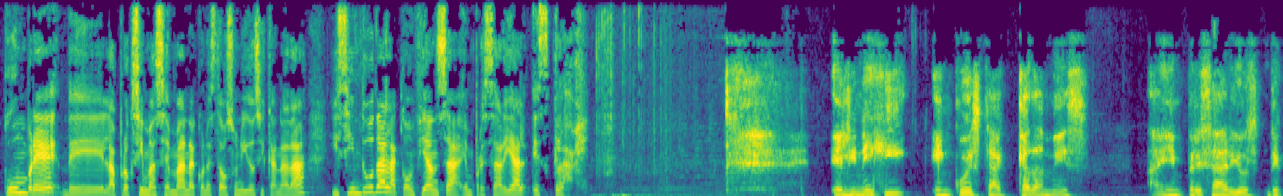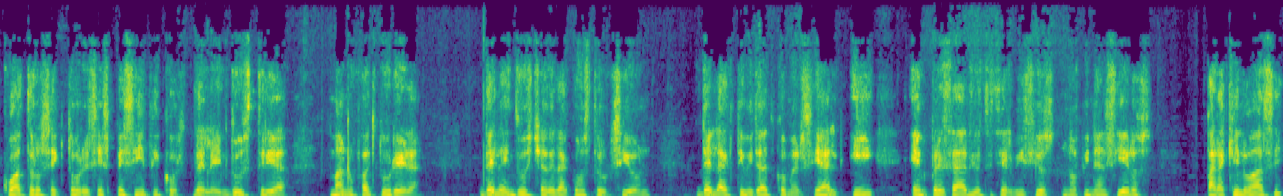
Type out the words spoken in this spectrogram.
cumbre de la próxima semana con Estados Unidos y Canadá. Y sin duda la confianza empresarial es clave. El INEGI encuesta cada mes a empresarios de cuatro sectores específicos de la industria manufacturera, de la industria de la construcción, de la actividad comercial y empresarios de servicios no financieros. ¿Para qué lo hace?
